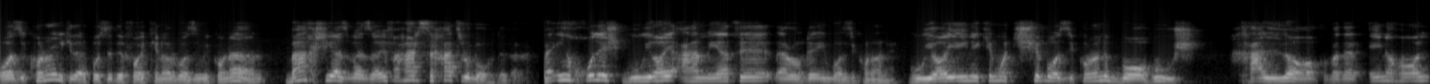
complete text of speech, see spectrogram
بازیکنانی که در پست دفاع کنار بازی می‌کنن بخشی از وظایف هر سه خط رو به عهده دارن. و این خودش گویای اهمیت در واقع این بازیکنانه. گویای اینه که ما چه بازیکنان باهوش خلاق و در عین حال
